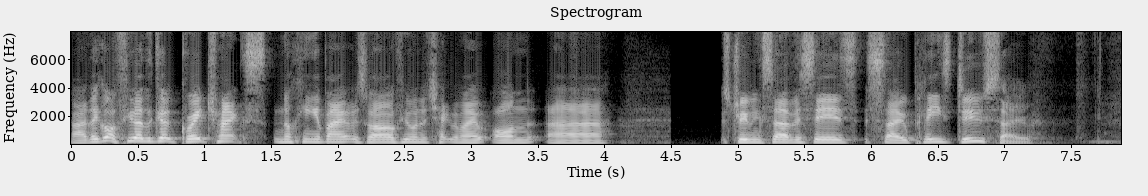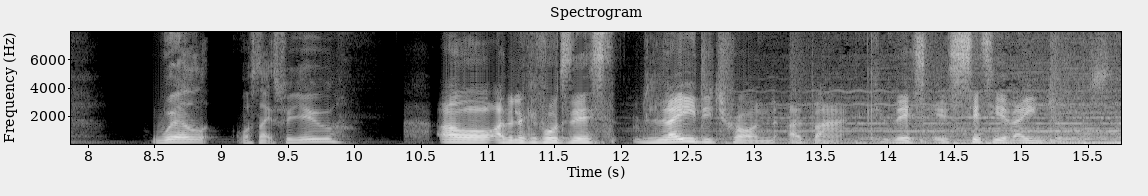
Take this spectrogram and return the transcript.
Uh, they've got a few other great tracks knocking about as well. If you want to check them out on uh, streaming services, so please do so. Will, what's next for you? Oh, I've been looking forward to this. Ladytron are back. This is City of Angels.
